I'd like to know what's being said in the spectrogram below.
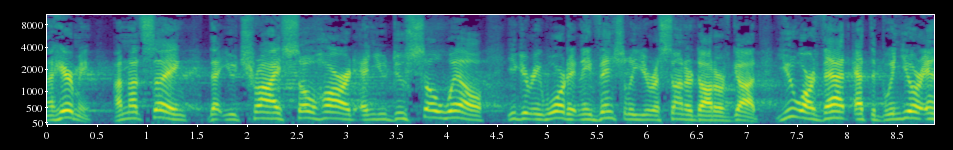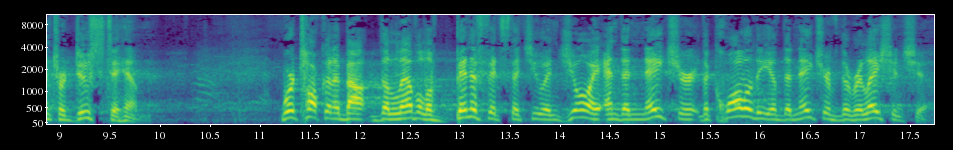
Now, hear me. I'm not saying that you try so hard and you do so well, you get rewarded, and eventually you're a son or daughter of God. You are that at the when you are introduced to Him. We're talking about the level of benefits that you enjoy and the nature, the quality of the nature of the relationship.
